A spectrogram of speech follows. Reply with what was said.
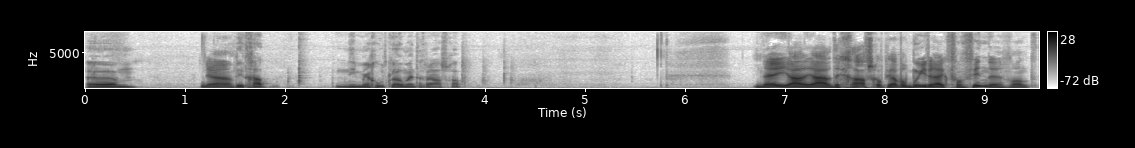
Um, ja. Dit gaat niet meer goed komen met de Graafschap. Nee, ja, ja, de Graafschap, ja, wat moet je er eigenlijk van vinden? Want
